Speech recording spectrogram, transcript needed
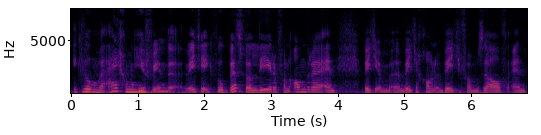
ik wil mijn eigen manier vinden. Weet je, ik wil best wel leren van anderen. En weet je, een, weet je, gewoon een beetje van mezelf en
